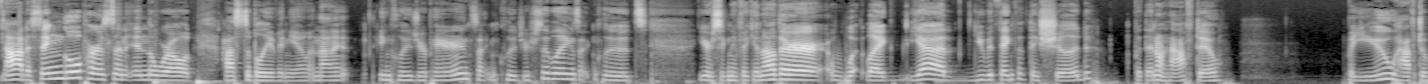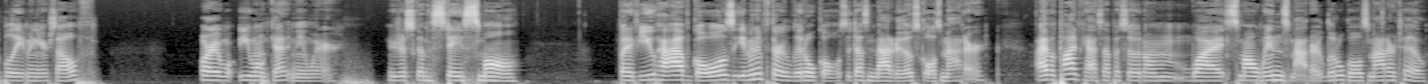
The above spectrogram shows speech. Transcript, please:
Not a single person in the world has to believe in you. And that includes your parents, that includes your siblings, that includes your significant other. What, like, yeah, you would think that they should, but they don't have to. But you have to believe in yourself, or you won't get anywhere. You're just going to stay small. But if you have goals, even if they're little goals, it doesn't matter. Those goals matter. I have a podcast episode on why small wins matter, little goals matter too.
